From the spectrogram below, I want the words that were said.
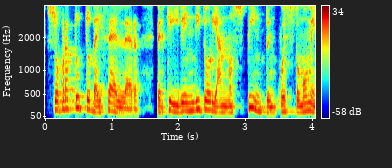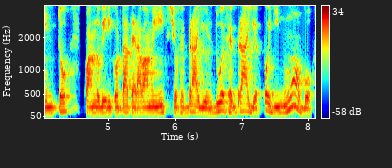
soprattutto dai seller, perché i venditori hanno spinto in questo momento, quando vi ricordate eravamo inizio febbraio, il 2 febbraio e poi di nuovo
